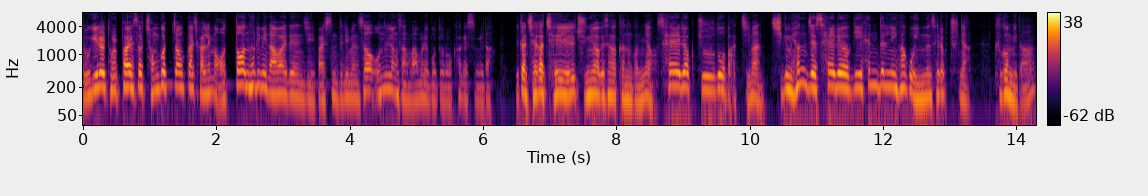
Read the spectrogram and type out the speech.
여기를 돌파해서 정고점까지 가려면 어떤 흐름이 나와야 되는지 말씀드리면서 오늘 영상 마무리해 보도록 하겠습니다. 일단 제가 제일 중요하게 생각하는 건요. 세력주도 맞지만 지금 현재 세력이 핸들링하고 있는 세력주냐 그겁니다.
